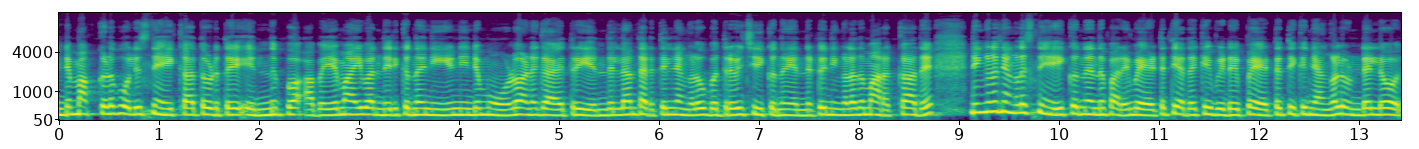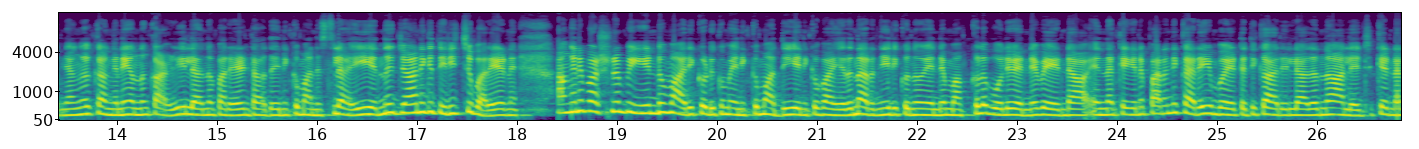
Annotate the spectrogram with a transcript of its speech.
എന്റെ മക്കൾ പോലും സ്നേഹിക്കാത്തോടത്ത് എന്നിപ്പോൾ അഭയമായി വന്നിരിക്കുന്ന നീയും നിന്റെ മോളുമാണ് ഗായത്രി. എന്തെല്ലാം തരത്തിൽ ഞങ്ങൾ ഉപദ്രവിച്ചിരിക്കുന്നു എന്നിട്ട് നിങ്ങളത് മറക്കാതെ നിങ്ങൾ ഞങ്ങളെ സ്നേഹിക്കുന്നു എന്ന് പറയുമ്പോൾ ഏട്ടത്തി അതൊക്കെ വിട്. ഇപ്പോൾ ഏട്ടത്തിക്ക് ഞങ്ങളുണ്ടല്ലോ. ഞങ്ങൾക്ക് അങ്ങനെയൊന്നും കഴിയില്ല എന്ന് പറയണ്ടോ. അതെനിക്ക് മനസ്സിലായി എന്ന് ജാനകി തിരിച്ചു പറയാണ്. അങ്ങനെ ഭക്ഷണം വീണ്ടും വാരിക്കൊടുക്കും. എനിക്ക് മതി. എനിക്ക് വയറ് നിറഞ്ഞിരിക്കുന്നു. എന്റെ മക്കൾ പോലും എന്നെ വേണ്ട എന്നൊക്കെ ഇങ്ങനെ പറഞ്ഞ് കരയുമ്പോൾ ഏട്ടത്തി കാര്യമില്ല അതൊന്നും ആലോചിക്കണ്ട.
